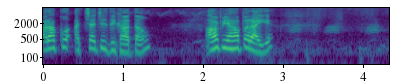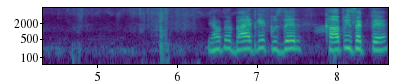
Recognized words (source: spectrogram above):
और आपको अच्छा चीज़ दिखाता हूँ। आप यहाँ पर आइए। यहाँ पे बैठ के कुछ देर खा पी सकते हैं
